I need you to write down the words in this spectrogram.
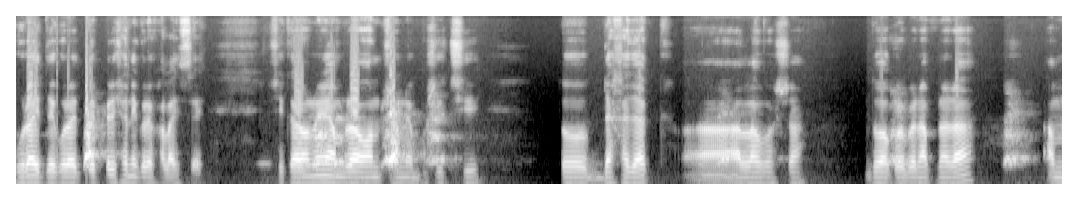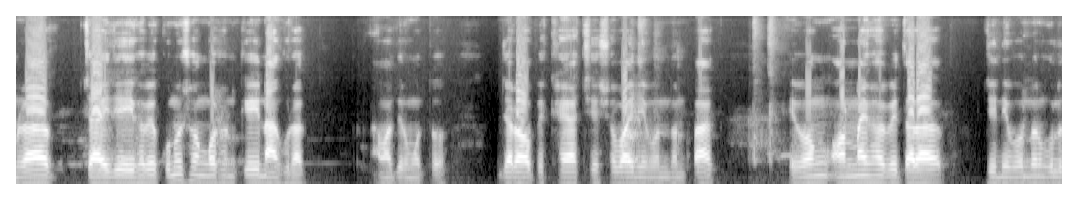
ঘুরাইতে ঘুরাইতে পেরেশানি করে ফেলাইছে। সে কারণে আমরা অনশনে বসেছি। তো দেখা যাক আল্লাহ ভরসা, দোয়া করবেন আপনারা। আমরা চাই যে এইভাবে কোনো সংগঠনকে না ঘুরাক আমাদের মতো। যারা অপেক্ষায় আছে, সবাই নিবন্ধন পাক এবং অন্যায়ভাবে তারা যে নিবন্ধনগুলো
